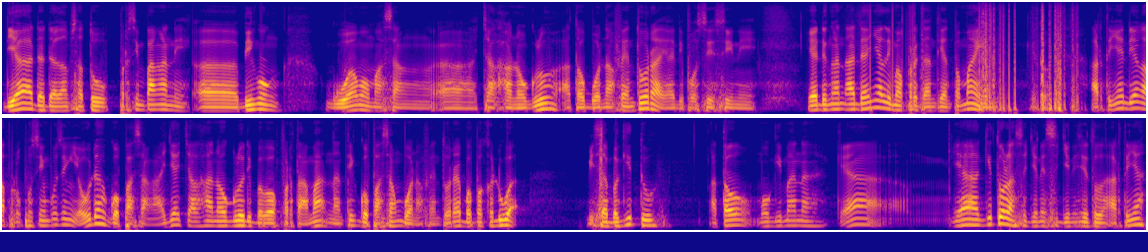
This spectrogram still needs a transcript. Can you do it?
dia ada dalam satu persimpangan nih, e, bingung gua mau masang e, Calhanoglu atau Bonaventura ya di posisi ini. Ya dengan adanya lima pergantian pemain gitu. Artinya dia nggak perlu pusing-pusing. Ya udah gue pasang aja Calhanoglu di babak pertama, nanti gue pasang Bonaventura babak kedua. Bisa begitu. Atau mau gimana? Kayak ya gitulah sejenis-sejenis itulah. Artinya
